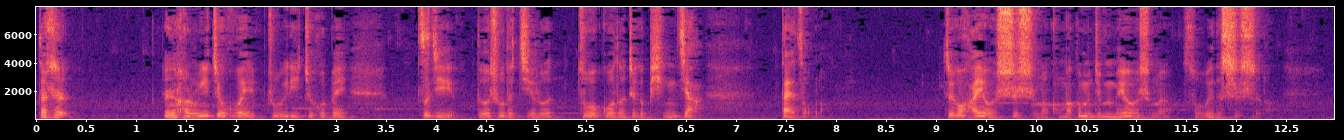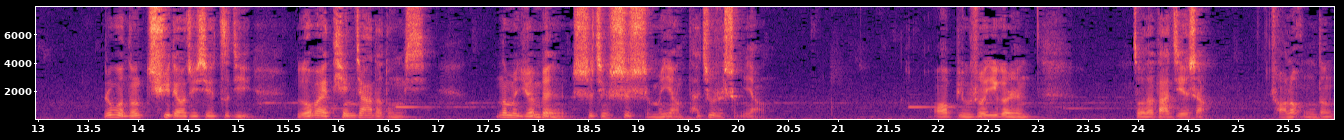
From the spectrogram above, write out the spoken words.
但是人很容易就会注意力就会被自己得出的结论、做过的这个评价带走了。最后还有事实吗？恐怕根本就没有什么所谓的事实了。如果能去掉这些自己额外添加的东西，那么原本事情是什么样，它就是什么样。哦，比如说一个人走在大街上，闯了红灯，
